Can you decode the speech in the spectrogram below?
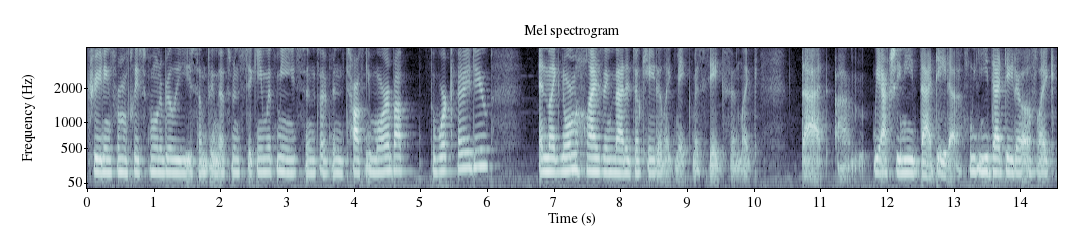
creating from a place of vulnerability is something that's been sticking with me since I've been talking more about the work that I do and like normalizing that it's okay to like make mistakes and like that um, we actually need that data. We need that data of like,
